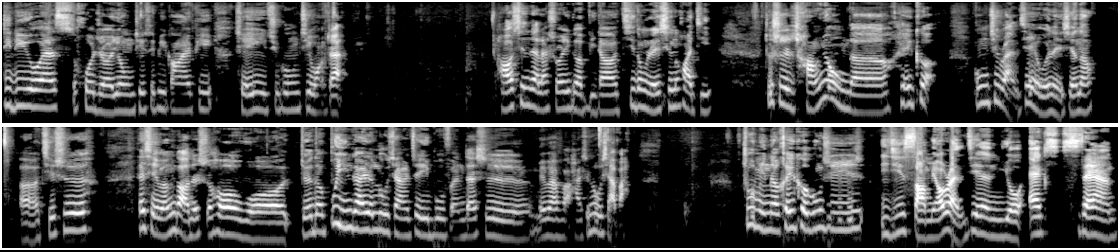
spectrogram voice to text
DDoS 或者用 TCP 杠 IP 协议去攻击网站。好，现在来说一个比较激动人心的话题，就是常用的黑客攻击软件有哪些呢？呃，其实。在写文稿的时候，我觉得不应该录下这一部分，但是没办法，还是录下吧。著名的黑客攻击以及扫描软件有 Xsan，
